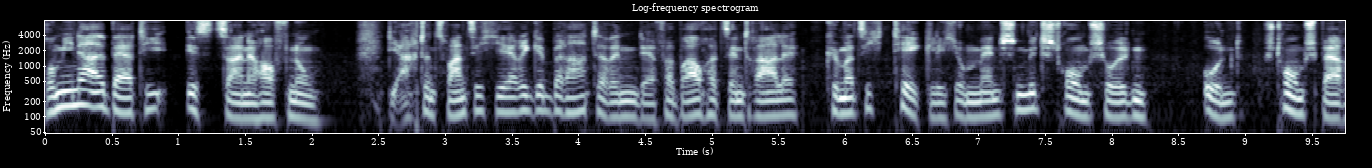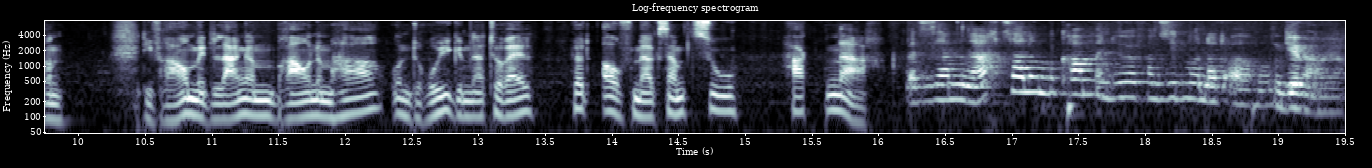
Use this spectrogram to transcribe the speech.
Romina Alberti ist seine Hoffnung. Die 28-jährige Beraterin der Verbraucherzentrale kümmert sich täglich um Menschen mit Stromschulden und Stromsperren. Die Frau mit langem braunem Haar und ruhigem Naturell hört aufmerksam zu, hackt nach. Also Sie haben eine Nachzahlung bekommen in Höhe von 700 Euro. Genau, ja.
